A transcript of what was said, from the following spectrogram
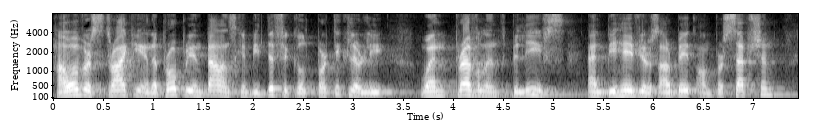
However, striking an appropriate balance can be difficult, particularly when prevalent beliefs and behaviors are based on perception,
